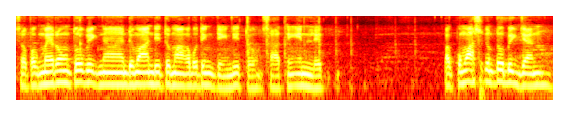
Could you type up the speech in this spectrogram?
So pag mayroong tubig na dumaan dito mga kabutingting dito sa ating inlet, pag pumasok yung tubig dyan,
